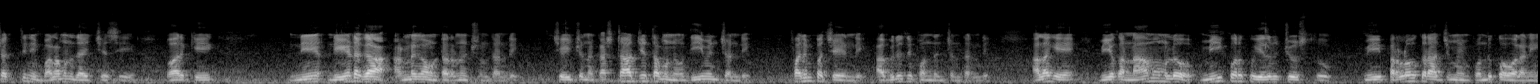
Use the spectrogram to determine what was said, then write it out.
శక్తిని బలమును దయచేసి వారికి నీ నీడగా అండగా ఉంటారని తండ్రి చేయుచున్న కష్టార్జితమును దీవించండి. ఫలింప చేయండి. అభివృద్ధి పొందించండి. తండ్రి అలాగే మీ యొక్క నామములో మీ కొరకు ఎదురు చూస్తూ మీ పరలోక రాజ్యం మేము పొందుకోవాలని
